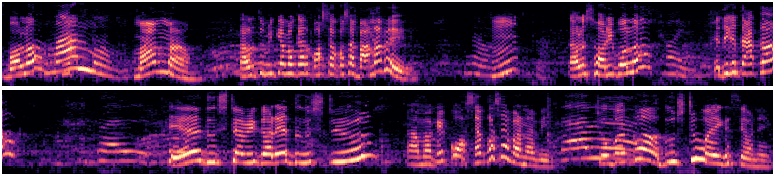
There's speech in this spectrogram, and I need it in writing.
বলো। মাম মাম্মাম। তাহলে তুমি কি আমাকে আর কষা কষা বানাবে? হুম? তাহলে সরি বলো। এদিকে তাকাও। হে দুষ্টামি করে দুষ্টু। আমাকে কষা কষা বানাবে। সৌভাগ্য দুষ্টু হয়ে গেছে অনেক।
